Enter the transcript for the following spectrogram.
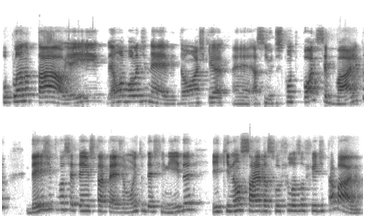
o plano tal, e aí é uma bola de neve. Então, acho que é, assim, o desconto pode ser válido, desde que você tenha uma estratégia muito definida e que não saia da sua filosofia de trabalho.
